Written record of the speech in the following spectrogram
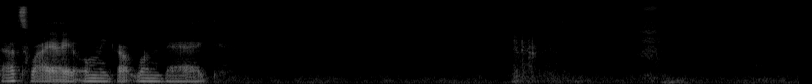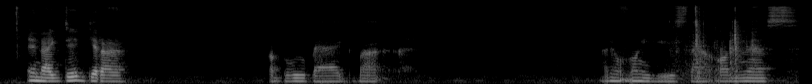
that's why I only got one bag. And I did get a a blue bag, but I don't want to use that on this.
